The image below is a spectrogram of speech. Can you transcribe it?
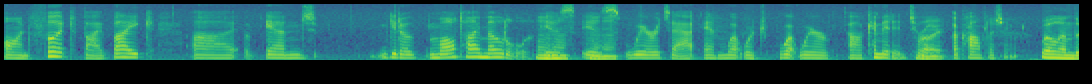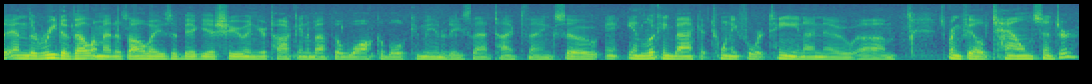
on foot, by bike, uh, and you know, multimodal Mhm, is is where it's at, and what we're what we're uh, committed to Right. accomplishing. Well, and the and the redevelopment is always a big issue, and you're talking about the walkable communities, that type thing. So, in, in looking back at 2014, I know um, Springfield Town Center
